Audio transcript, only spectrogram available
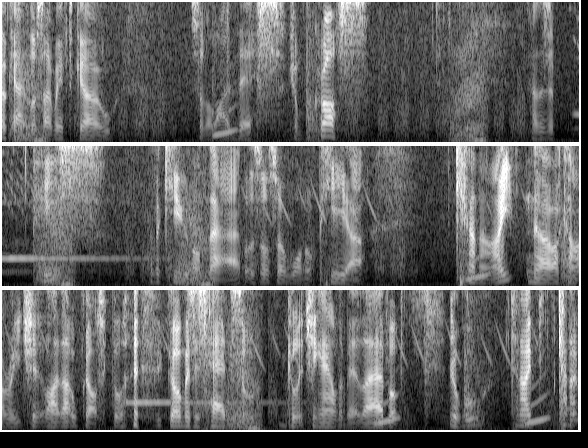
okay, it looks like we have to go sort of like this. Jump across. Now there's a piece of a cube on there, but there's also one up here. Can I? No, I can't reach it like that. Oh god, Gomez's head sort of glitching out a bit there, but... Ooh, can I? Can I?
